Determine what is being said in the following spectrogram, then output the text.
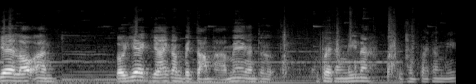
แย่แล้วอัน เราแยกย้ายกันไปตามหาแม่กันเถอะคุณไปทางนี้นะเดี๋ยวผมไปทางนี้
